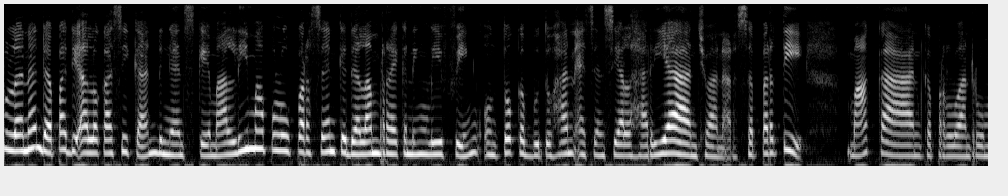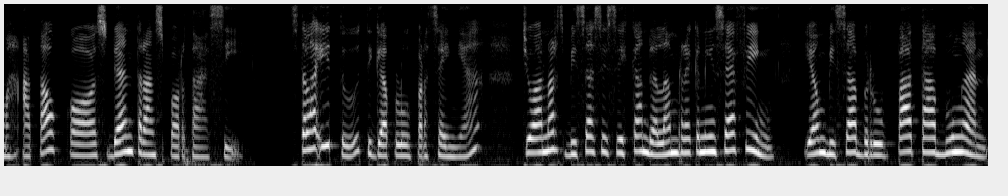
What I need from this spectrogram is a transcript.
bulanan dapat dialokasikan dengan skema 50% ke dalam rekening living untuk kebutuhan esensial harian cuanar seperti makan, keperluan rumah atau kos, dan transportasi. Setelah itu, 30 persennya cuanars bisa sisihkan dalam rekening saving yang bisa berupa tabungan,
